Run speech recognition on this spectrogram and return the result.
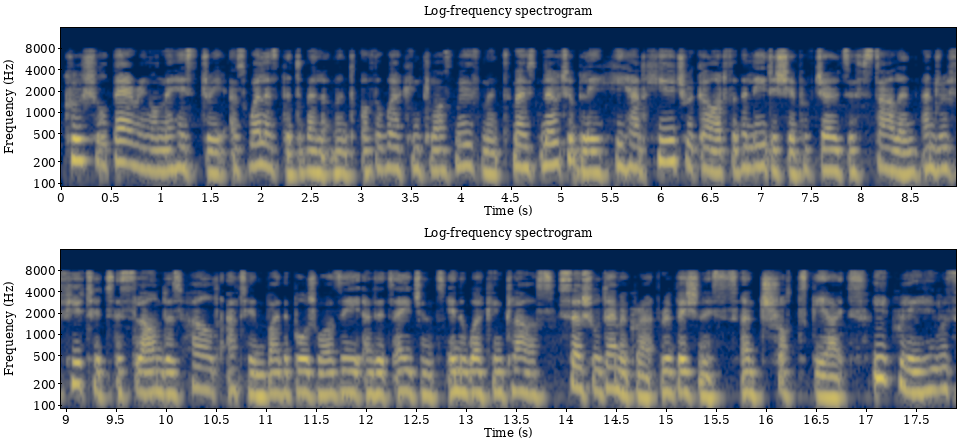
crucial bearing on the history as well as the development of the working class movement. Most notably, he had huge regard for the leadership of Joseph Stalin and refuted the slanders hurled at him by the bourgeoisie and its agents in the working class, social democrat, revisionists, and Trotskyites. Equally, he was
